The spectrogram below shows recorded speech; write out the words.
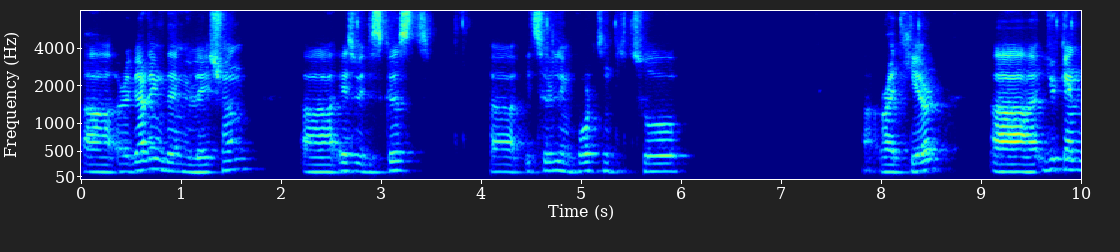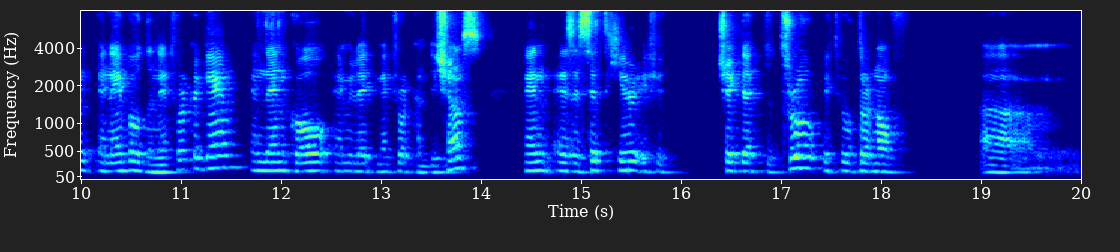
uh, regarding the emulation, uh, as we discussed, it's really important to right here, you can enable the network again and then call emulate network conditions. And as I said here, if you check that to true, it will turn off. Um,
